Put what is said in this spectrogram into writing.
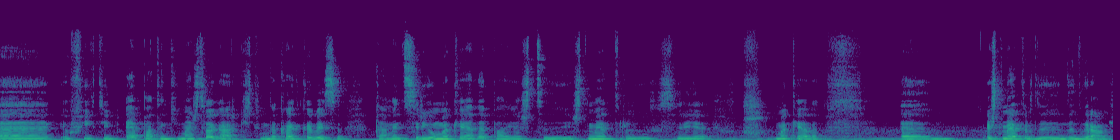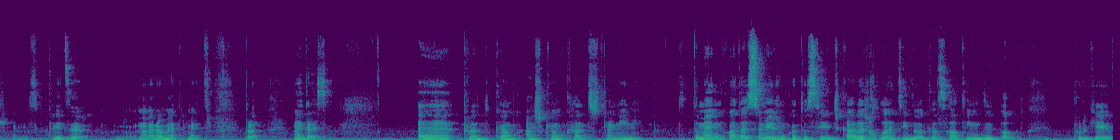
uh, eu fico tipo, é pá, tenho que ir mais devagar, que isto ainda cai de cabeça realmente seria uma queda, pá, este, este metro seria uma queda. Um, este metro de, de degraus, era isso que queria dizer, não era o metro, metro. Pronto, não interessa. Uh, pronto, que é um, acho que é um bocado estranho em mim. Também acontece o mesmo, quando eu saio de escadas rolantes e dou aquele saltinho de up, porque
